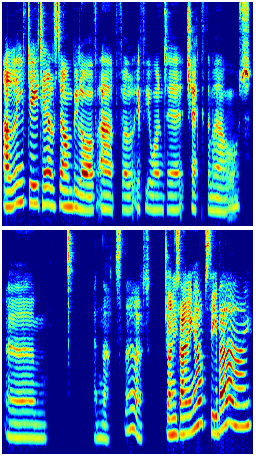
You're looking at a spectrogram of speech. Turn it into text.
I'll leave details down below of Artful if you want to check them out. Um, and that's that. Johnny signing out. See you. Bye.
